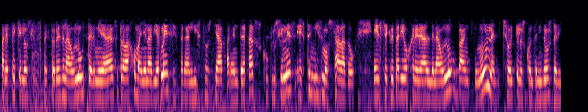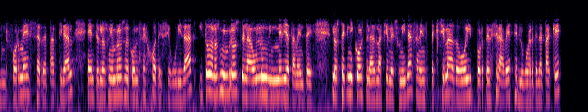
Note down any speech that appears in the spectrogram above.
Parece que los inspectores de la ONU terminarán su trabajo mañana viernes y estarán listos ya para entregar sus conclusiones este mismo mismo sábado. El secretario general de la ONU, Ban Ki-moon, ha dicho hoy que los contenidos del informe se repartirán entre los miembros del Consejo de Seguridad y todos los miembros de la ONU inmediatamente. Los técnicos de las Naciones Unidas han inspeccionado hoy por tercera vez el lugar del ataque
